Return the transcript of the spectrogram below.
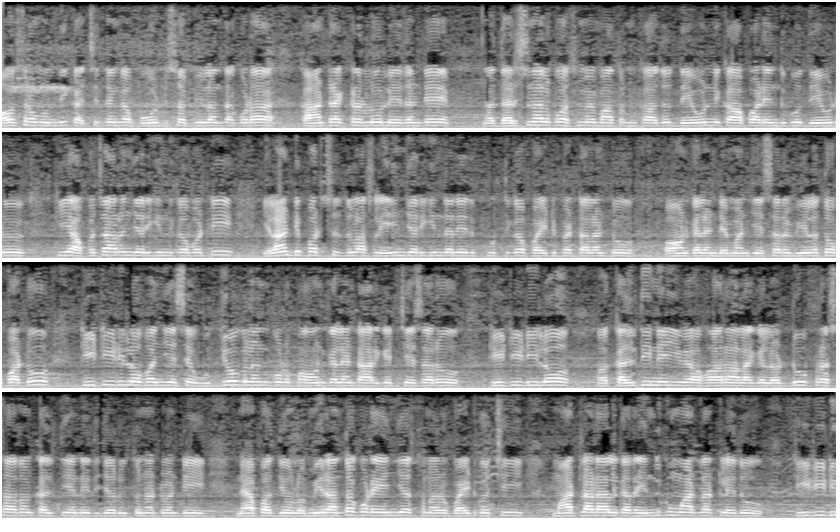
అవసరం ఉంది. ఖచ్చితంగా బోర్డు సభ్యులంతా కూడా కాంట్రాక్టర్లు లేదంటే దర్శనాల కోసమే మాత్రం కాదు దేవుడిని కాపాడేందుకు దేవుడికి అపచారం జరిగింది కాబట్టి ఇలాంటి పరిస్థితుల్లో అసలు ఏం జరిగిందనేది పూర్తిగా బయట పెట్టాలంటూ పవన్ కళ్యాణ్ డిమాండ్ చేశారు. వీళ్ళతో పాటు టీటీడీలో పనిచేసే ఉద్యోగులను కూడా పవన్ కళ్యాణ్ టార్గెట్ చేశారు. టీటీడీలో కల్తీ నెయ్యి వ్యవహారం అలాగే లడ్డూ ప్రసాదం కల్తీ అనేది జరుగుతున్నటువంటి నేపథ్యంలో మీరంతా కూడా ఏం చేస్తున్నారు? బయటకు వచ్చి మాట్లాడాలి కదా ఎందుకు మాట్లాడట్లేదు? టీడీడీ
